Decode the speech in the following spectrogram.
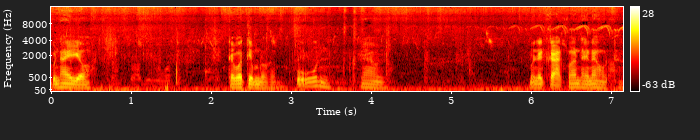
เป็นให้เดียว สองสอบนี่หัว แต่ว่าเต็มดอกครับปูนงามอยู่บรรยากาศบ้านไทยน่าหดครับ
